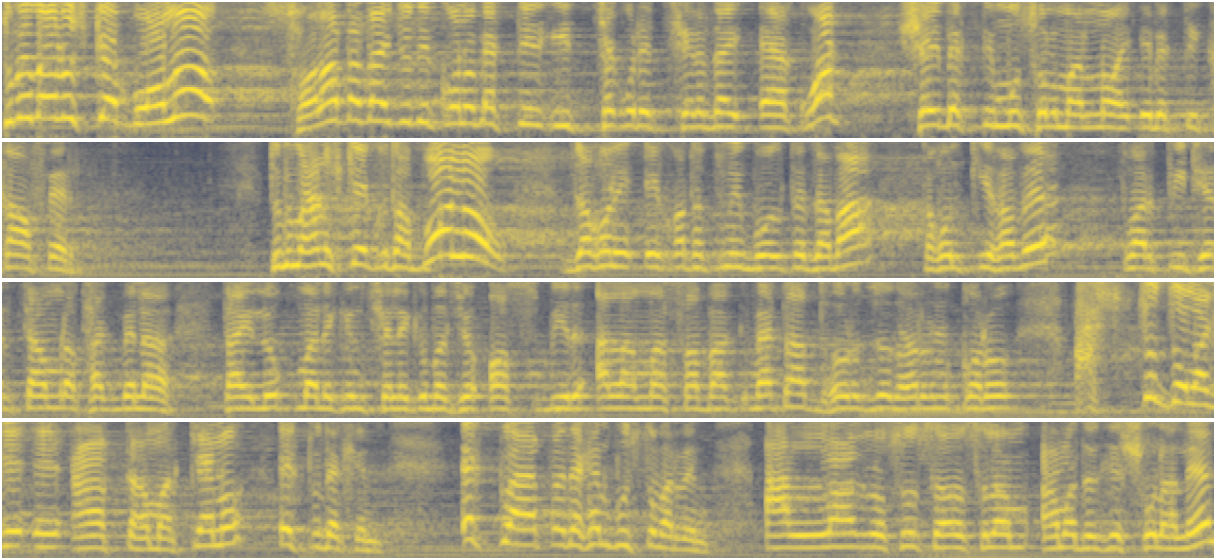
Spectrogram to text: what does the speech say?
তুমি মানুষকে বলো সলাত আদায় যদি কোনো ব্যক্তির ইচ্ছা করে ছেড়ে দেয় এক ওয়াক্ত, সেই ব্যক্তি মুসলমান নয়, এ ব্যক্তি কাফের। তুমি মানুষকে কথা বলো যখন এ কথা তুমি বলতে যাবা, তখন কি হবে? তোমার পিঠের চামড়া থাকবে না। তাই লোকমান কিম ছেলেকে বলছে, অসবির আলামা সাবাক, বেটা ধৈর্য ধারণ করো। আশ্চর্য লাগে এই আয়াতটা আমার। কেন? একটু দেখেন। একটু আয়াতটা দেখেন, বুঝতে পারবেন। আল্লাহ রসুল সাল্লাম আমাদেরকে শোনালেন,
